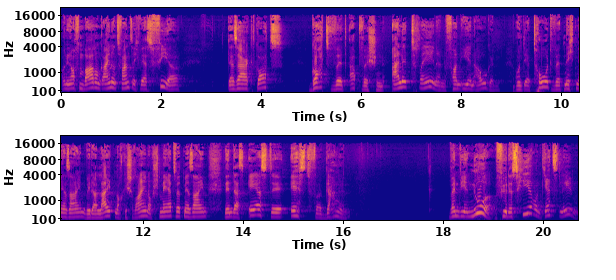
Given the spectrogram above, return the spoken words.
Und in Offenbarung 21, Vers 4, da sagt Gott, Gott wird abwischen alle Tränen von ihren Augen. Und der Tod wird nicht mehr sein, weder Leid noch Geschrei noch Schmerz wird mehr sein, denn das Erste ist vergangen. Wenn wir nur für das Hier und Jetzt leben,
